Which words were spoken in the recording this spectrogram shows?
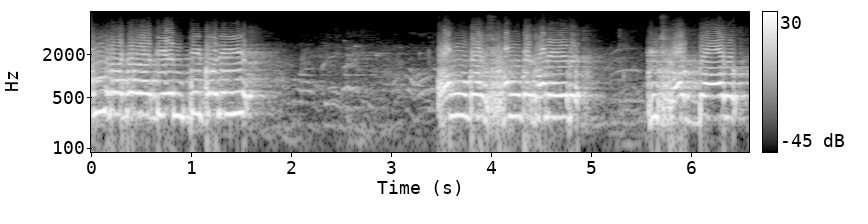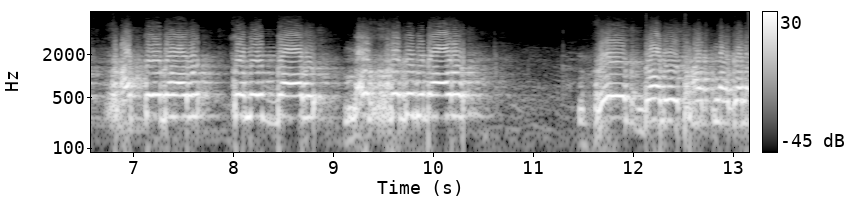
আমরা যারা বিএনপি করি অঙ্গ সংগঠনের কৃষক দল ছাত্র দল শ্রমিক দল মৎস্যজীবী দল যে দলে থাক না কেন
